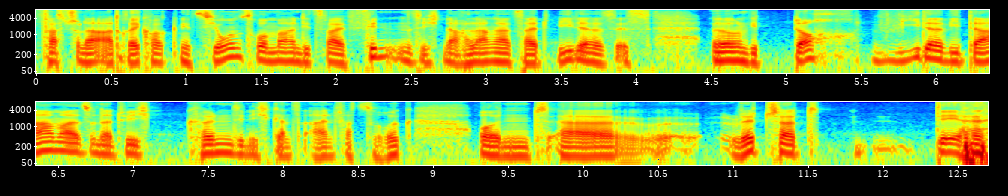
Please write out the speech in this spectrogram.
fast schon eine Art Rekognitionsroman. Die zwei finden sich nach langer Zeit wieder. Es ist irgendwie doch wieder wie damals und natürlich können sie nicht ganz einfach zurück. Und äh, Richard, der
